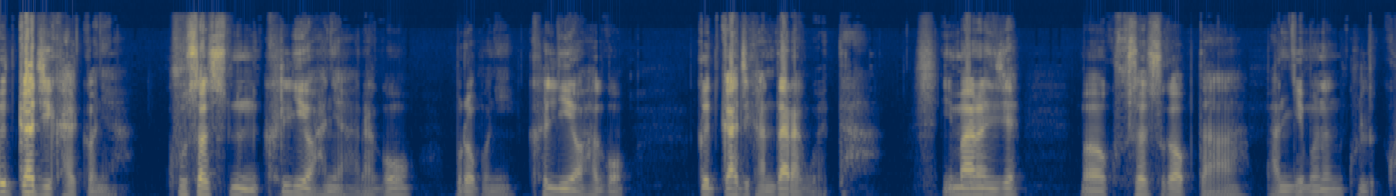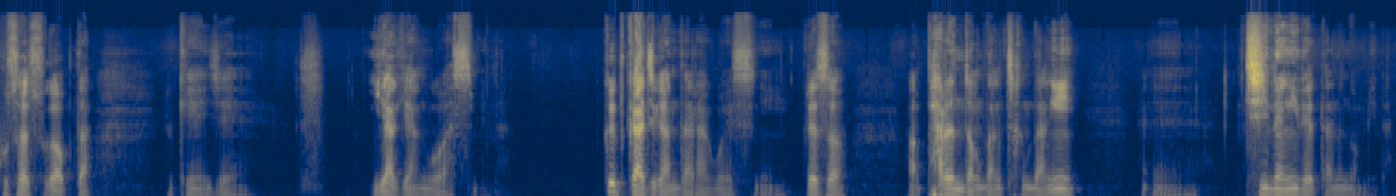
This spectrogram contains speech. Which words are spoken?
끝까지 갈 거냐, 구설수는 clear하냐라고 물어보니 clear하고 끝까지 간다라고 했다. 이 말은 이제 뭐 구설수가 없다. 반기문은 구설수가 없다. 이렇게 이제 이야기한 것 같습니다. 끝까지 간다라고 했으니 그래서 바른정당 창당이 진행이 됐다는 겁니다.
